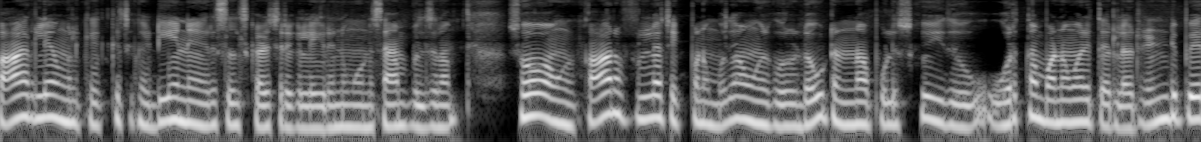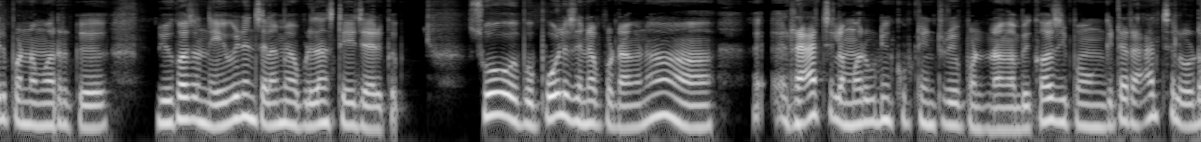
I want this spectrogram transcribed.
கார்லேயே அவங்களுக்கு எக்கச்சக்க டிஎன்ஏ ரிசல்ட்ஸ் கிடச்சிருக்கு இல்லை ரெண்டு மூணு சாம்பிள்ஸ்லாம் ஸோ அவங்க காரை ஃபுல்லாக செக் பண்ணும்போது அவங்களுக்கு ஒரு டவுட் என்ன போலீஸ்க்கு இது ஒருத்தன் பண்ண மாதிரி தெரில ரெண்டு பேர் பண்ண மாதிரி இருக்குது பிகாஸ் அந்த எவிடன்ஸ் எல்லாமே அப்படி தான் ஸ்டேஜாக இருக்குது ஸோ இப்போ போலீஸ் என்ன பண்ணுறாங்கன்னா ரேச்சலை மறுபடியும் கூப்பிட்டு இன்டர்வியூ பண்ணுறாங்க பிகாஸ் இப்போ அவங்ககிட்ட ரேச்சலோட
